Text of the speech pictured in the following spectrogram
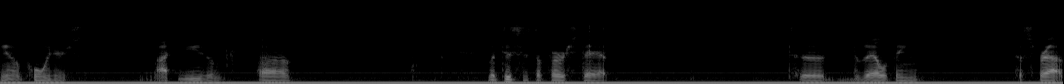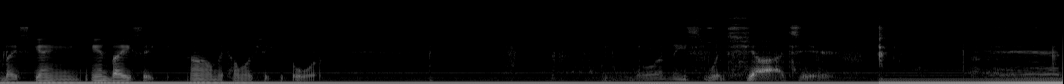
you know pointers. I can use them uh, but this is the first step to developing a sprite based game in basic on the Commodore 64 let me switch shots here and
